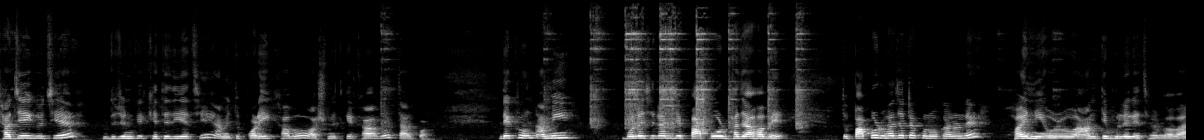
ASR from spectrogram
সাজিয়ে গুছিয়ে দুজনকে খেতে দিয়েছি। আমি তো পরেই খাব, অস্মিতকে খাওয়াবো, তারপর। দেখুন, আমি বলেছিলাম যে পাঁপড় ভাজা হবে, তো পাঁপড় ভাজাটা কোনো কারণে হয়নি ওর আনতে ভুলে গেছে ওর বাবা।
